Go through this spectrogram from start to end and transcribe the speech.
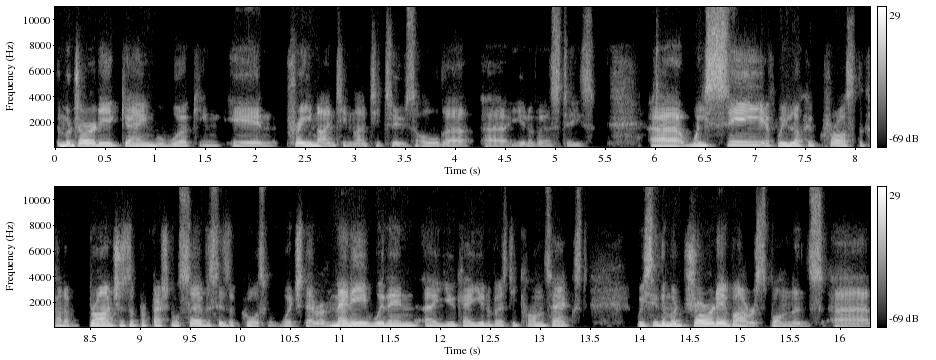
The majority again were working in pre-1992, so older uh, universities. Uh, we see, if we look across the kind of branches of professional services, of course, which there are many within a UK university context, we see the majority of our respondents uh,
